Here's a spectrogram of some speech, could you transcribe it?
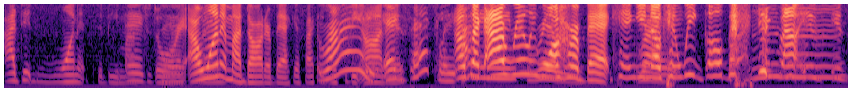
I didn't want it to be my story. I wanted my daughter back, if I could just be Right, honest. exactly. I was like, I mean, really, want her back. Can you know? Can we go back? Mhm.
